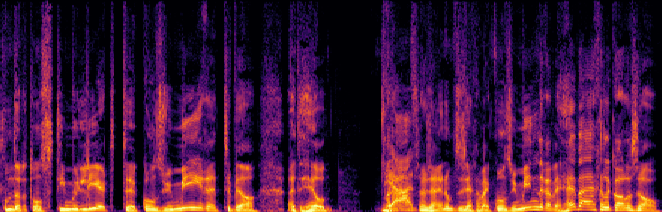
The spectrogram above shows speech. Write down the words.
omdat het ons stimuleert te consumeren, terwijl het heel ja, zou zijn om te zeggen: wij consumeren, we hebben eigenlijk alles al.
